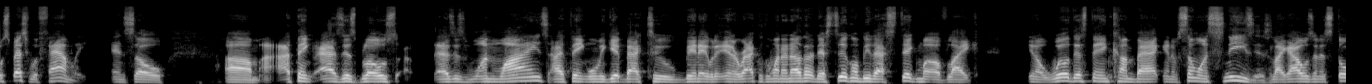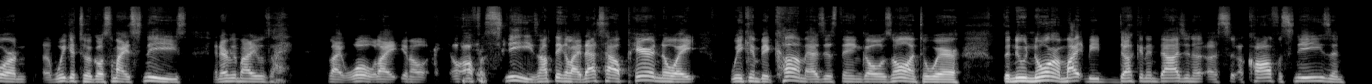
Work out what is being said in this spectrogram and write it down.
especially with family, and so um, I think as this blows as this unwinds, I think when we get back to being able to interact with one another, there's still going to be that stigma of like, you know, will this thing come back? And if someone sneezes, like I was in a store a week or two ago, somebody sneezed, and everybody was like, like, whoa, like you know, off a sneeze. I'm thinking like that's how paranoid we can become as this thing goes on, to where the new norm might be ducking and dodging a, a, a cough, a sneeze, and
